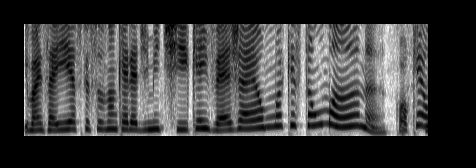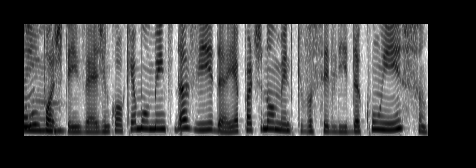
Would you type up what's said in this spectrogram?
E Mas aí as pessoas não querem admitir que a inveja é uma questão humana. Qualquer um Sim. pode ter inveja em qualquer momento da vida. E a partir do momento que você lida com isso,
